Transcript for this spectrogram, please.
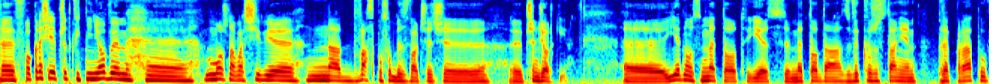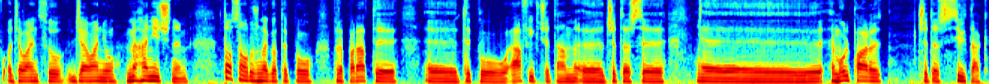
E, w okresie przedkwitnieniowym e, można właściwie na dwa sposoby zwalczyć e, przędziorki. Jedną z metod jest metoda z wykorzystaniem preparatów o działańcu, działaniu mechanicznym. To są różnego typu preparaty typu Afik, czy tam, czy też Emulpar, czy też Siltak.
